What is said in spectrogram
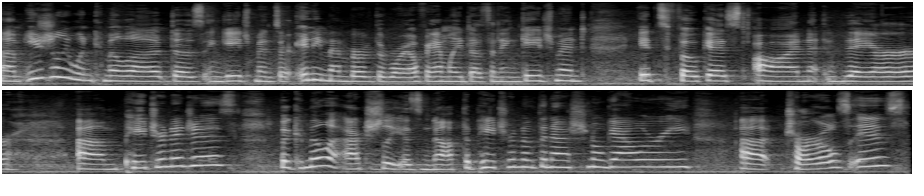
Um, usually, when Camilla does engagements or any member of the royal family does an engagement, it's focused on their um, patronages, but Camilla actually is not the patron of the National Gallery. Uh, Charles is,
